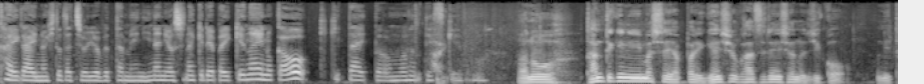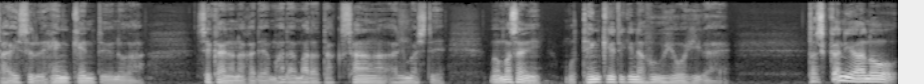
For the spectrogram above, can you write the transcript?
海外の人たちを呼ぶために何をしなければいけないのかを聞きたいと思うんですけれども。はい、あの、端的に言いまして、やっぱり原子力発電所の事故に対する偏見というのが、世界の中ではまだまだたくさんありまして、まあ、まさにもう典型的な風評被害。確かにあの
